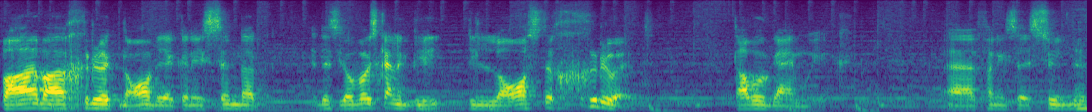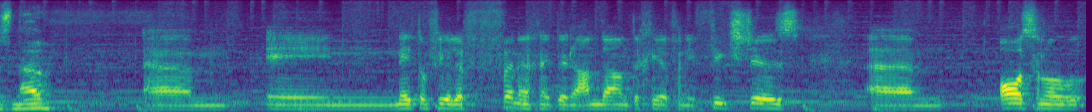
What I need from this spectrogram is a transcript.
baie baie groot naweek in die sin dat dit is heel waarskynlik die die laaste groot double game week uh van die seisoen. Dis nou. Ehm um, en net of jy hulle vinnig net 'n rundown te gee van die fixtures. Ehm um, Arsenal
